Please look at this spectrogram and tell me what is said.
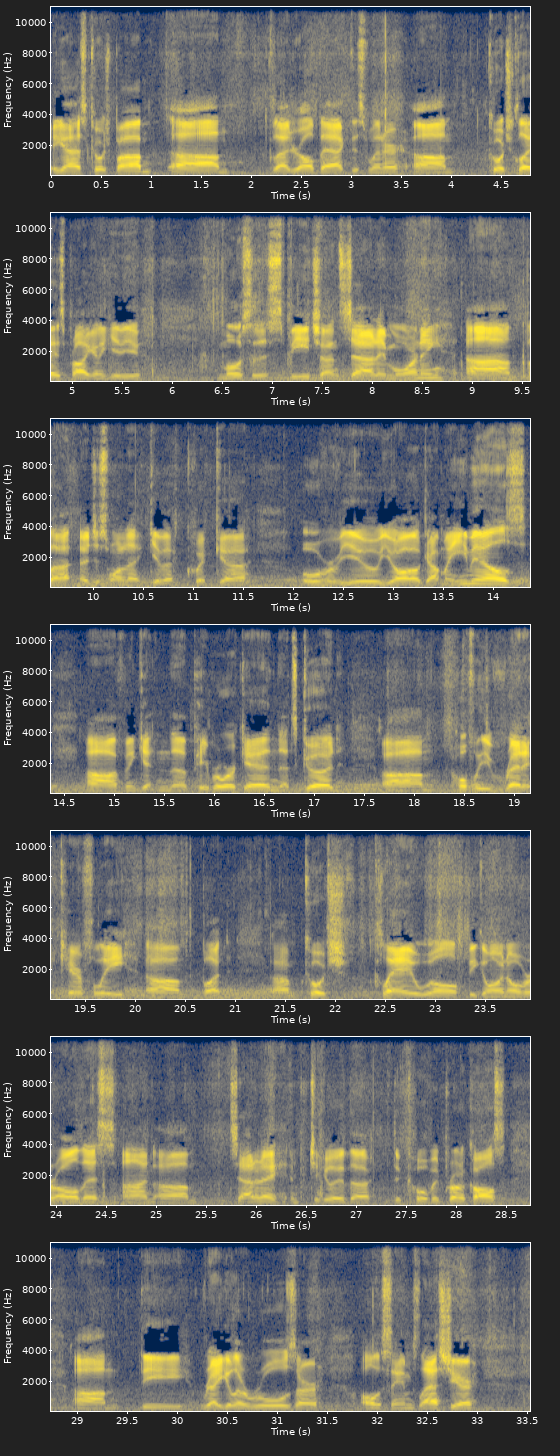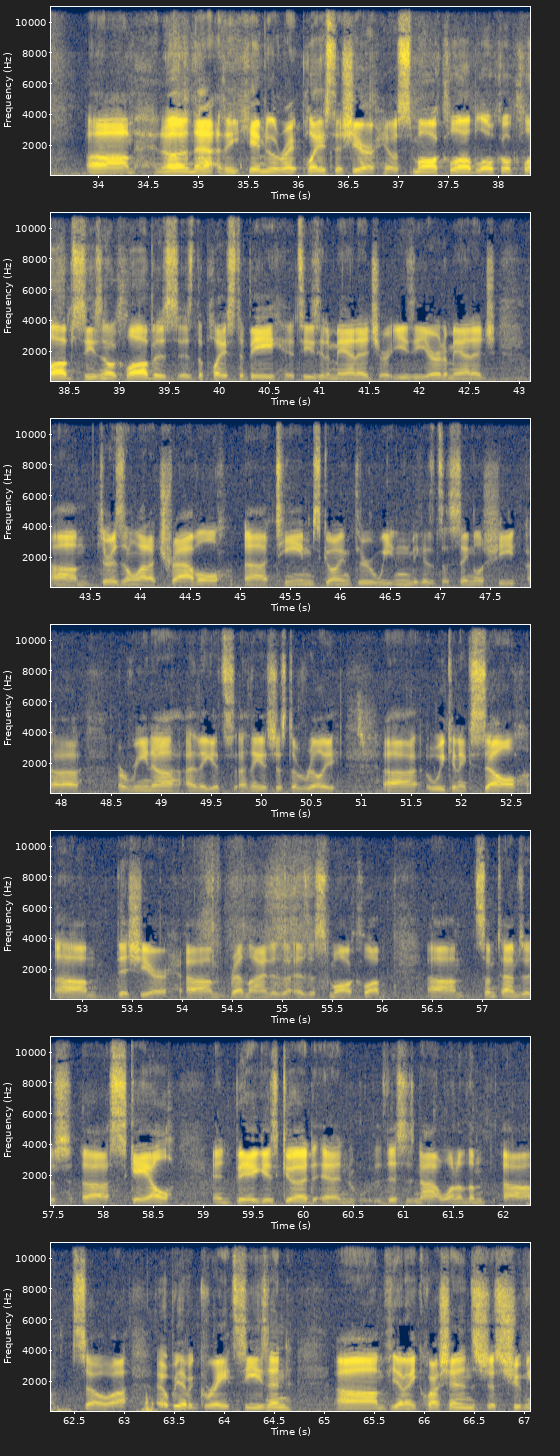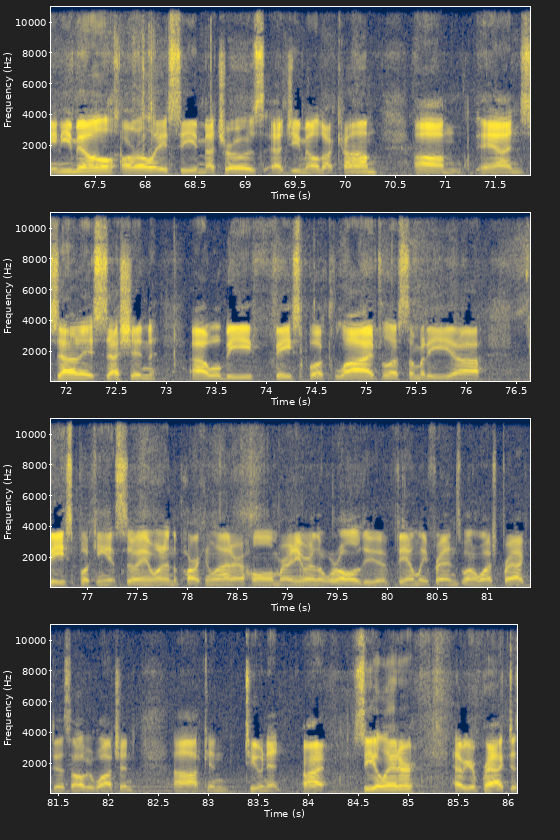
Hey guys, Coach Bob. Um, glad you're all back this winter. Um, Coach Clay is probably going to give you most of the speech on Saturday morning, uh, but I just wanted to give a quick uh, overview. You all got my emails. Uh, I've been getting the paperwork in. That's good. Um, hopefully you've read it carefully, um, but um, Coach Clay will be going over all this on um, Saturday, in particular the, the COVID protocols. Um, the regular rules are all the same as last year. Um, and other than that, I think he came to the right place this year. You know, small club, local club, seasonal club is, is the place to be. It's easy to manage or easier to manage. Um, there isn't a lot of travel uh, teams going through Wheaton because it's a single sheet uh, arena. I think it's I think it's just a really uh, we can excel um, this year. Um, Redline as a, as a small club. Um, sometimes there's uh, scale and big is good, and this is not one of them. Um, so uh, I hope you have a great season. Um, if you have any questions, just shoot me an email, rlacmetros at gmail.com. Um, and Saturday's session uh, will be Facebook Live. Have somebody uh, Facebooking it, so anyone in the parking lot or at home or anywhere in the world, you have family, friends want to watch practice, I'll be watching, uh, can tune in. All right, see you later. Have your practice.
